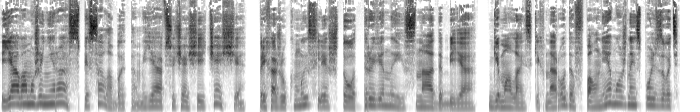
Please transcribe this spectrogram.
Я вам уже не раз писал об этом, я все чаще и чаще прихожу к мысли, что травяные снадобья гималайских народов вполне можно использовать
